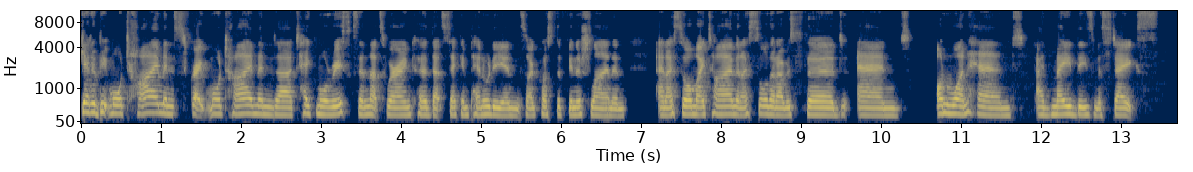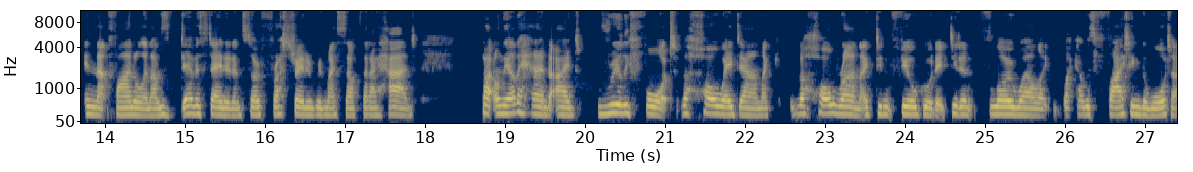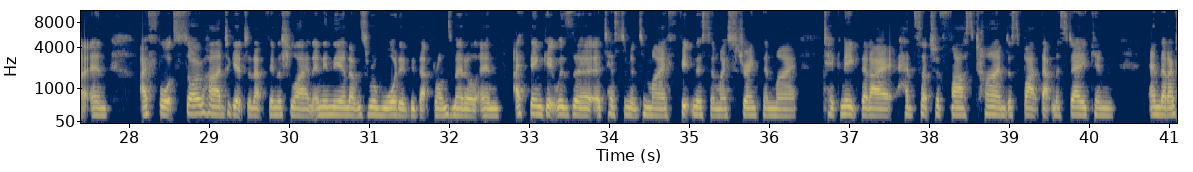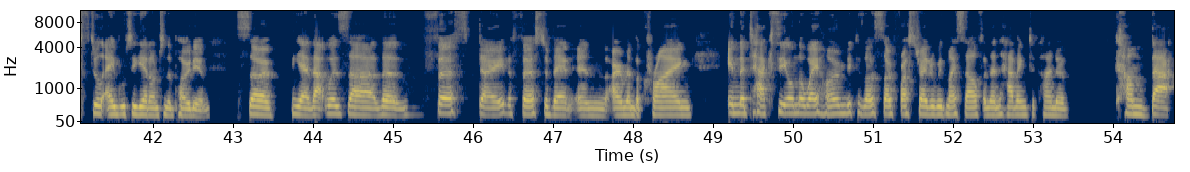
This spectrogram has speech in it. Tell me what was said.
get a bit more time and scrape more time and uh, take more risks. And that's where I incurred that second penalty. And so I crossed the finish line and, and I saw my time and I saw that I was third. And on one hand, I'd made these mistakes in that final and I was devastated and so frustrated with myself that I had. But on the other hand, I'd really fought the whole way down, like the whole run. I didn't feel good. It didn't flow well. Like, like I was fighting the water and I fought so hard to get to that finish line. And in the end, I was rewarded with that bronze medal. And I think it was a, a testament to my fitness and my strength and my technique that I had such a fast time despite that mistake and, and that I'm still able to get onto the podium. So yeah, that was uh, the first day, the first event, and I remember crying in the taxi on the way home because I was so frustrated with myself and then having to kind of come back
